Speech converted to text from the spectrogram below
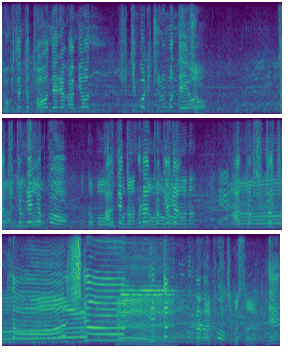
저기서 이제 더 내려가면 슈팅 거리 주는 건데요. 그렇죠. 자, 자, 뒤쪽 여기서 넘어 반대쪽 호난 쪽 겨냥. 호난. 앞쪽 어, 스쳤습니다. 슛! 네. 일단은 공을 막았고 찍었어요. 네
